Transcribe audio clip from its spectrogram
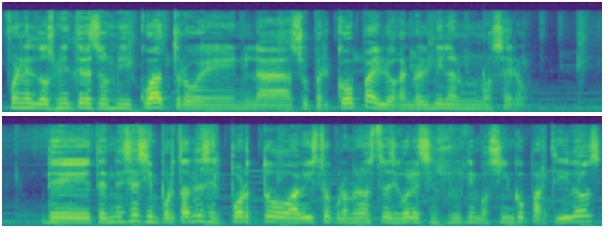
fue en el 2003-2004 en la Supercopa y lo ganó el Milan 1-0. De tendencias importantes, el Porto ha visto por lo menos 3 goles en sus últimos 5 partidos,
